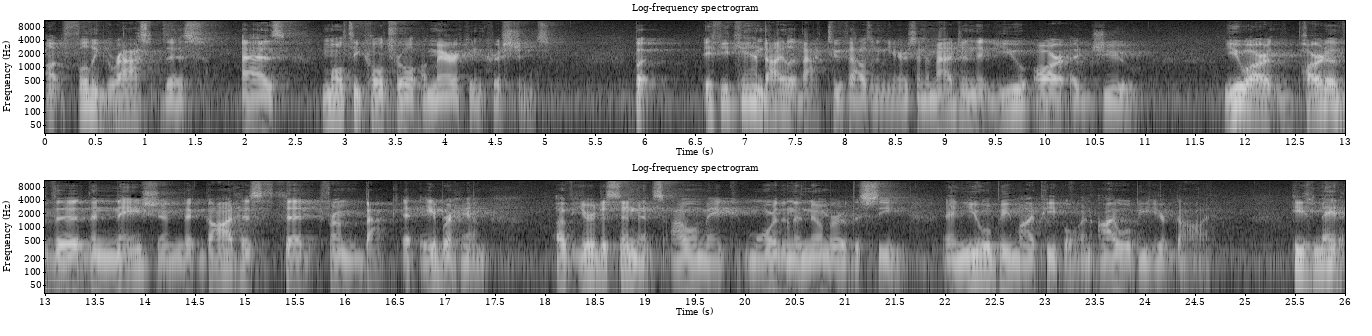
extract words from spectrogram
uh, fully grasp this as multicultural American Christians. But if you can dial it back 2,000 years and imagine that you are a Jew, you are part of the, the nation that God has said from back at Abraham, of your descendants, I will make more than the number of the sea, and you will be my people, and I will be your God. He's made a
